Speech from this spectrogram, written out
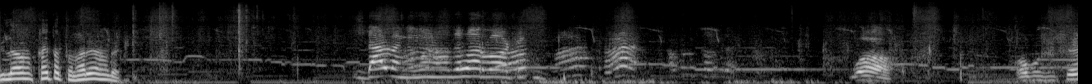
দিলা খাইতা তো ডাল ভাঙে মনে বাহ অবশেষে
